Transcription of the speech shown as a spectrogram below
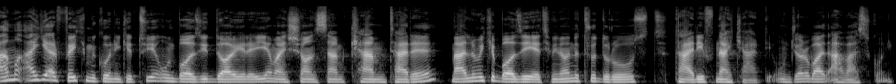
اما اگر فکر می‌کنی که توی اون بازی دایره من شانسم کمتره معلومه که بازی اطمینانت رو درست تعریف نکردی. اونجا رو باید عوض کنی.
